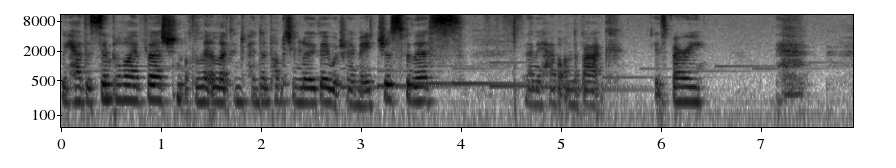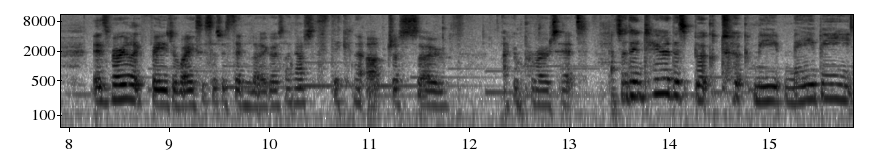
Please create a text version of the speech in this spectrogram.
We have the simplified version of the Little Electric Independent Publishing logo which I made just for this. And then we have it on the back. It's very it's very like faded away so it's such a thin logo so I'm have to thicken it up just so I can promote it. So the interior of this book took me maybe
